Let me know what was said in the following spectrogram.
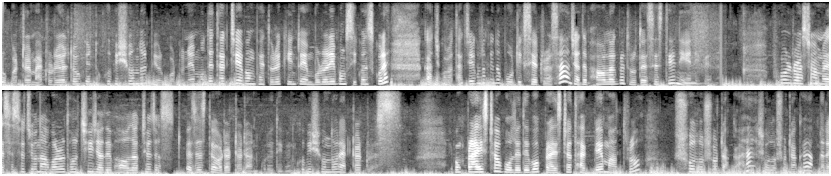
দোপাট্টার ম্যাটেরিয়ালটাও কিন্তু খুবই সুন্দর পিওর কটনের মধ্যে থাকছে এবং ভেতরে কিন্তু এমব্রয়ডারি এবং সিকোয়েন্স করে কাজ করা থাকছে। এগুলো কিন্তু বুটিক্সের ড্রেস হ্যাঁ? যাদের ভালো লাগবে দ্রুত এসএস দিয়ে নিয়ে নেবেন। ফুল ড্রেসটা আমরা এসএসের জন্য আবারও ধরছি। যাদের ভালো লাগছে জাস্ট এসএস দিয়ে অর্ডারটা ডান করে দেবেন। খুবই সুন্দর একটা ড্রেস এবং প্রাইসটাও বলে দেব প্রাইসটা থাকবে মাত্র ষোলোশো টাকা হ্যাঁ? ষোলোশো টাকায় আপনারা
